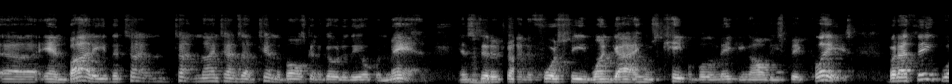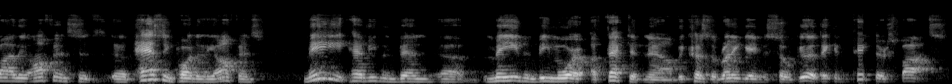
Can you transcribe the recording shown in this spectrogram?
uh, and body, the time, time, nine times out of ten, the ball's going to go to the open man instead mm-hmm. of trying to force feed one guy who's capable of making all these big plays. But I think while the offense's uh, passing part of the offense may have even been uh, may even be more effective now because the running game is so good, they can pick their spots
